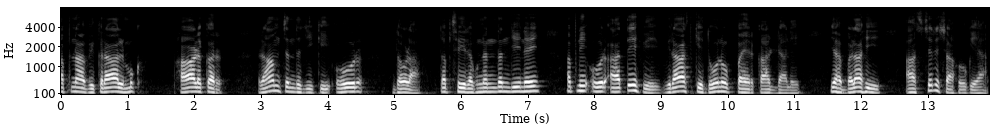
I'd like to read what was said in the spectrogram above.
अपना विकराल मुख फाड़कर रामचंद्र जी की ओर दौड़ा। तब से रघुनंदन जी ने अपनी ओर आते हुए विराट के दोनों पैर काट डाले। यह बड़ा ही आश्चर्य सा हो गया।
